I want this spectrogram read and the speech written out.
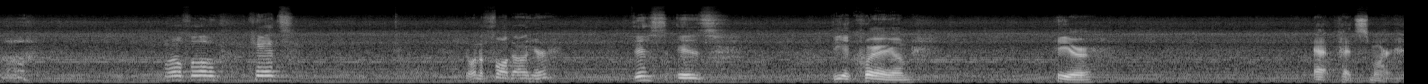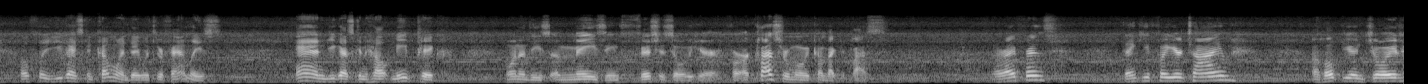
Well, fellow cats, don't want to fall down here. This is the aquarium here at PetSmart. Hopefully you guys can come one day with your families and you guys can help me pick one of these amazing fishes over here for our classroom when we come back to class. Alright friends, thank you for your time. I hope you enjoyed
